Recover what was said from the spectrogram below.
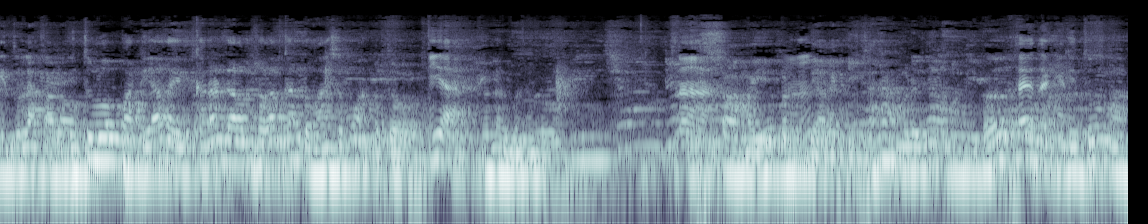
gitulah kalau itu lupa dialek karena dalam sholat kan doa semua. Betul. iya. Benar benar benar. Nah selama ini berdialek modelnya begitu. Oh, gitu. mah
